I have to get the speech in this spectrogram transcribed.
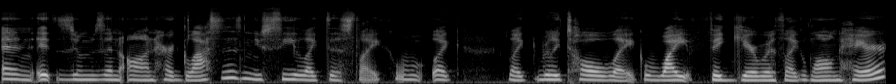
And it zooms in on her glasses and you see like this like w- like like really tall like white figure with like long hair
